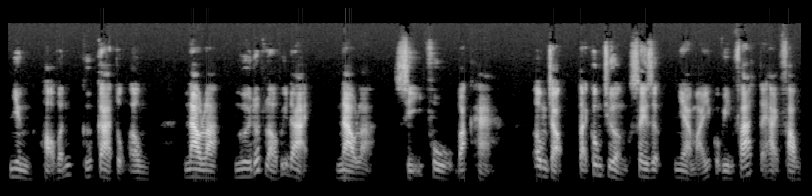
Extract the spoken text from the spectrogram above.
Nhưng họ vẫn cứ ca tụng ông, nào là người đốt lò vĩ đại, nào là sĩ phu Bắc Hà. Ông Trọng tại công trường xây dựng nhà máy của VinFast tại Hải Phòng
